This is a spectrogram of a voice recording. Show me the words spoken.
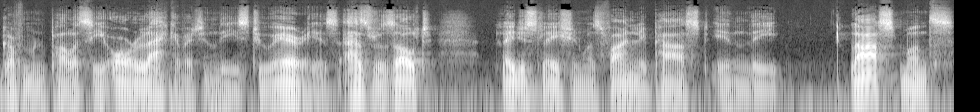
government policy or lack of it in these two areas. As a result, legislation was finally passed in the last months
